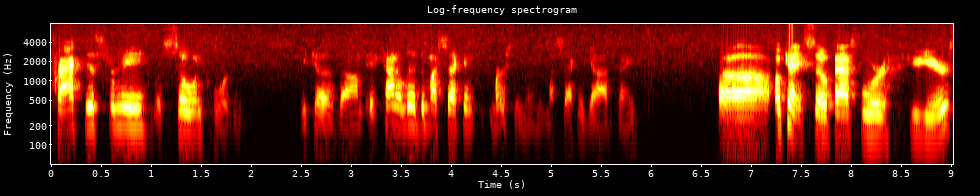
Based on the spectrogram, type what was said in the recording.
practice for me was so important because um, it kind of led to my second mercy movement, my second God thing. Uh, okay, so fast forward a few years,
